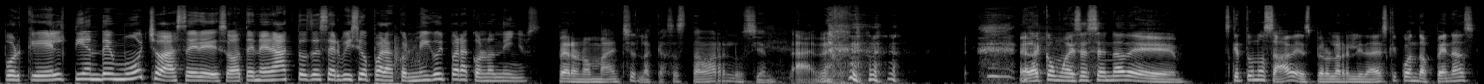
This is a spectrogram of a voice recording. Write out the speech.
porque él tiende mucho a hacer eso, a tener actos de servicio para conmigo y para con los niños. Pero no manches, la casa estaba reluciente. Ah, Era como esa escena de... Es que tú no sabes, pero la realidad es que cuando apenas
